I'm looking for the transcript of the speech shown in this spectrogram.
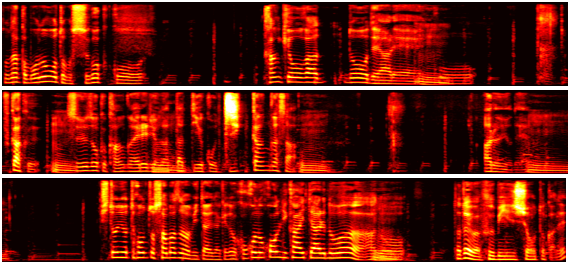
そうなんか物事もすごくこう環境がどうであれ、うん。こう深くうん。鋭く考えれるようになったっていうこう実感がさ、うん。あるんよね、うん。人によって本当様々みたいだけどここの本に書いてあるのはあの、例えば不眠症とかね。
